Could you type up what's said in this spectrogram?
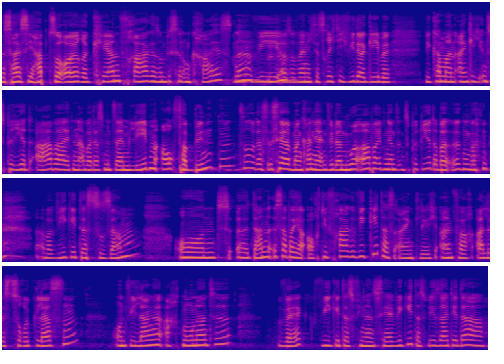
Das heißt, ihr habt so eure Kernfrage so ein bisschen umkreist, ne? Mhm, wie, mhm. also wenn ich das richtig wiedergebe, wie kann man eigentlich inspiriert arbeiten, aber das mit seinem Leben auch verbinden? So, das ist ja, man kann ja entweder nur arbeiten, ganz inspiriert, aber irgendwann, aber wie geht das zusammen? Und äh, dann ist aber ja auch die Frage, wie geht das eigentlich? Einfach alles zurücklassen und wie lange? Acht Monate weg? Wie geht das finanziell? Wie geht das? Wie seid ihr da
